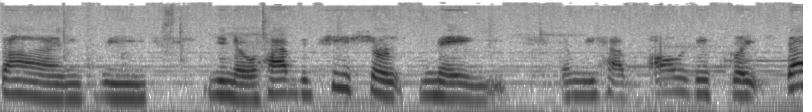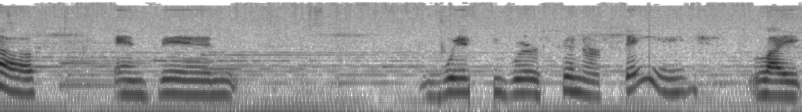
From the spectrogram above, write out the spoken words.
signs, we, you know, have the t-shirts made, and we have all of this great stuff. And then when we're center stage, like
